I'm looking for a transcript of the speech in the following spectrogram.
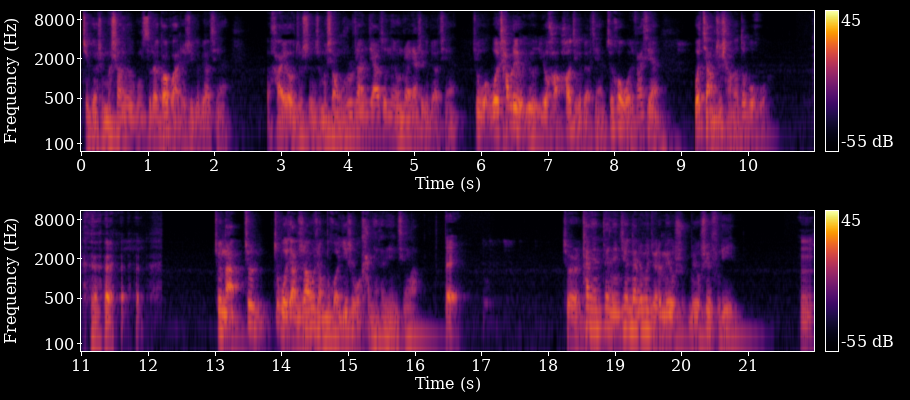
这个什么上市公司的高管这是一个标签，还有就是什么小红书专家做内容专家这个标签，就我我差不多有有有好好几个标签，最后我就发现我讲职场的都不火，就那就就我讲职场为什么不火？一是我看起来太年轻了，对。就是看见太年轻，大家会觉得没有没有说服力。嗯，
